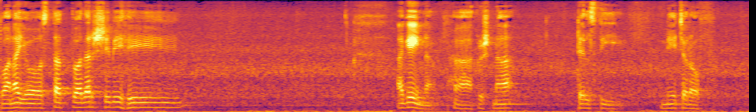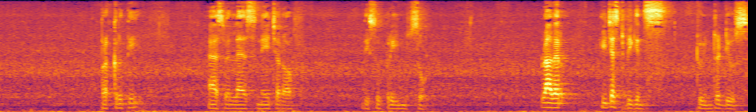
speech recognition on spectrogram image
त्वनयोस्तत्त्वदर्शिभिः Again, uh, Krishna tells the nature of Prakriti as well as nature of the Supreme Soul. Rather, he just begins to introduce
